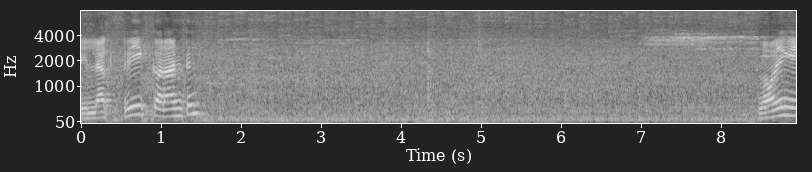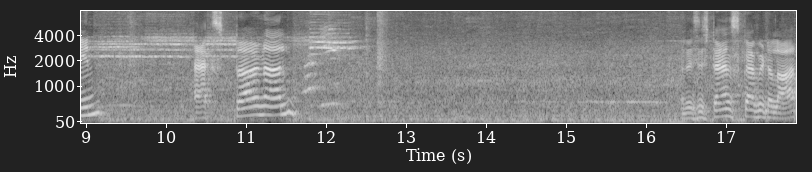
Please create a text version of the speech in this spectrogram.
electric current flowing in external resistance capital R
